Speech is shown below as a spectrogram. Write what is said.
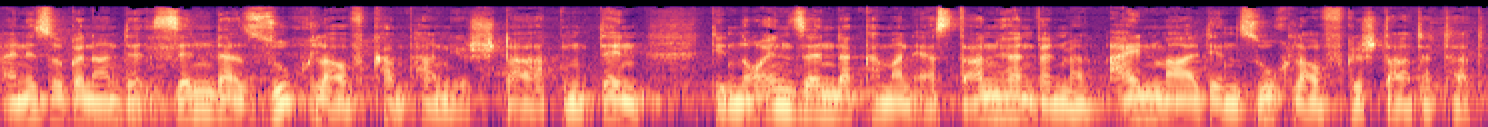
eine sogenannte Sendersuchlaufkampagne starten. Denn die neuen Sender kann man erst dann hören, wenn man einmal den Suchlauf gestartet hat.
